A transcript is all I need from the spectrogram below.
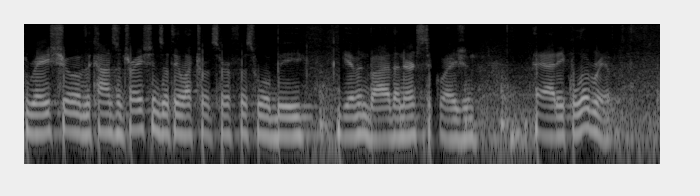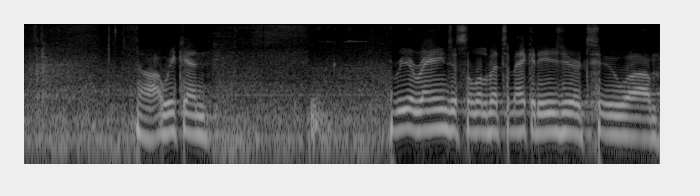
ratio of the concentrations at the electrode surface will be given by the Nernst equation at equilibrium. Uh, we can rearrange this a little bit to make it easier to um,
